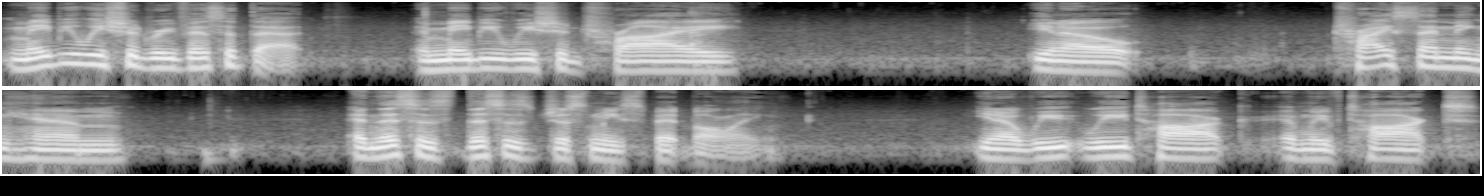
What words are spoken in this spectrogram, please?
maybe we should revisit that, and maybe we should try. You know, try sending him. And this is this is just me spitballing. You know, we we talk and we've talked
